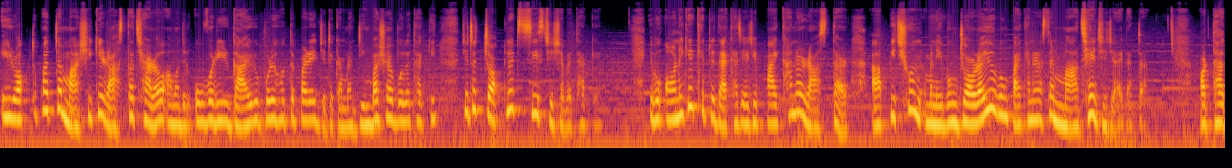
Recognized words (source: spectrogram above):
এই রক্তপাতটা মাসিকের রাস্তা ছাড়াও আমাদের ওভারির গায়ের উপরে হতে পারে, যেটাকে আমরা ডিম্বাশয় বলে থাকি, যেটা চকলেট সিস্ট হিসেবে থাকে। এবং অনেকের ক্ষেত্রে দেখা যায় যে পায়খানার রাস্তার পিছন মানে এবং জরায়ু এবং পায়খানার রাস্তার মাঝে যে জায়গাটা অর্থাৎ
